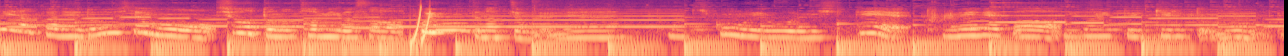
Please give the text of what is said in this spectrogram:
がねなんかねどうしてもショートの髪がさポヨンってなっちゃうんだよね。巻き込むようにして止めれば意外といけると思うんだけど。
